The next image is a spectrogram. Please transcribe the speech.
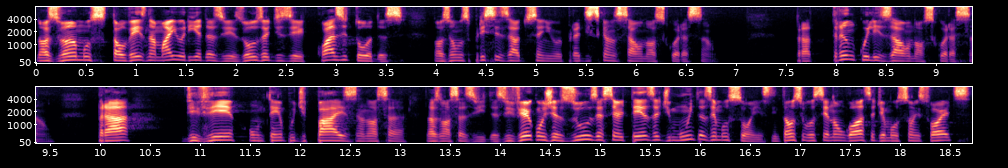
nós vamos, talvez na maioria das vezes, ousa dizer, quase todas, nós vamos precisar do Senhor para descansar o nosso coração, para tranquilizar o nosso coração, para viver um tempo de paz na nossa, nas nossas vidas. Viver com Jesus é certeza de muitas emoções. Então, se você não gosta de emoções fortes,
